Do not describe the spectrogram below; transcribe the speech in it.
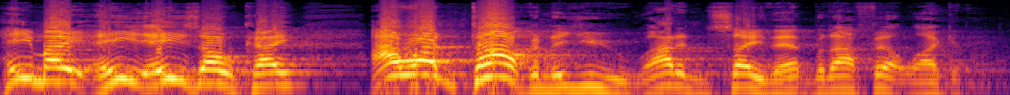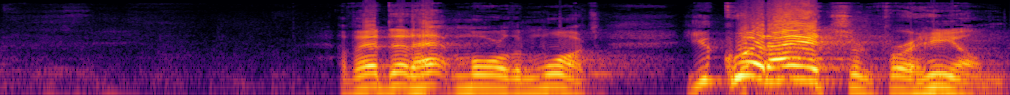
He may, he, he's okay. I wasn't talking to you. I didn't say that, but I felt like it. I've had that happen more than once. You quit answering for him.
